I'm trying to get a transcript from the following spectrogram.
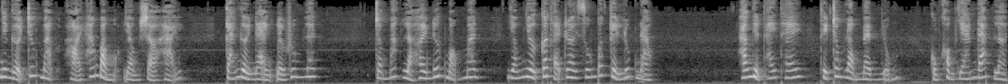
Nhưng người trước mặt hỏi hắn bằng một giọng sợ hãi. Cả người nàng đều run lên. Trong mắt là hơi nước mỏng manh, giống như có thể rơi xuống bất kỳ lúc nào. Hắn nhìn thấy thế thì trong lòng mềm nhũng cũng không dám đáp lời.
